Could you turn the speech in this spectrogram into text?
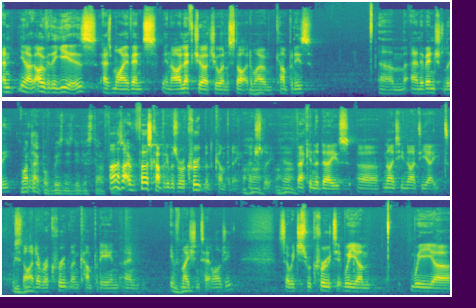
and you know, over the years, as my events, you know, I left Churchill and started mm-hmm. my own companies. Um, and eventually. What type know, of business did you start? From? Uh, first company was a recruitment company, uh-huh, actually. Uh-huh. Yeah, back in the days, uh, 1998, we mm-hmm. started a recruitment company in, in information mm-hmm. technology. So we just recruited, we, um, we uh,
